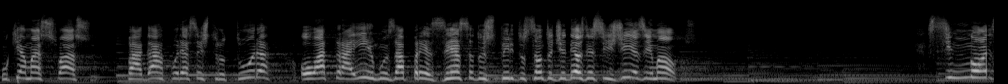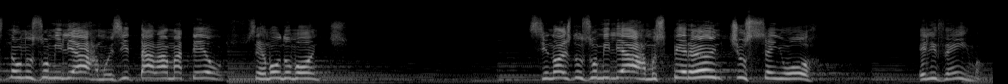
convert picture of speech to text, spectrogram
O que é mais fácil? Pagar por essa estrutura ou atrairmos a presença do Espírito Santo de Deus nesses dias, irmãos? Se nós não nos humilharmos, e está lá Mateus, Sermão do Monte, se nós nos humilharmos perante o Senhor, Ele vem, irmão.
